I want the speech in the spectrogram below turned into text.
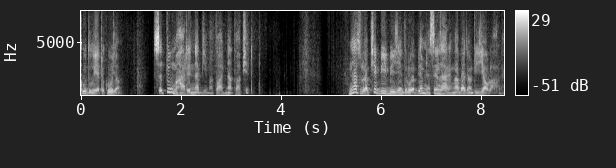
ကုသိုလ်ရဲ့တစ်ခုကြောင့်စတုမဟာတဲ့နတ်ပြည်မှာသွားနတ်သွားဖြစ်တယ်နတ်ဆိုတာဖြစ်ပြီးပြီးချင်းသူတို့ကပြန်ပြန်စဉ်းစားတယ်ငါဘာကြောင့်ဒီရောက်လာလဲ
